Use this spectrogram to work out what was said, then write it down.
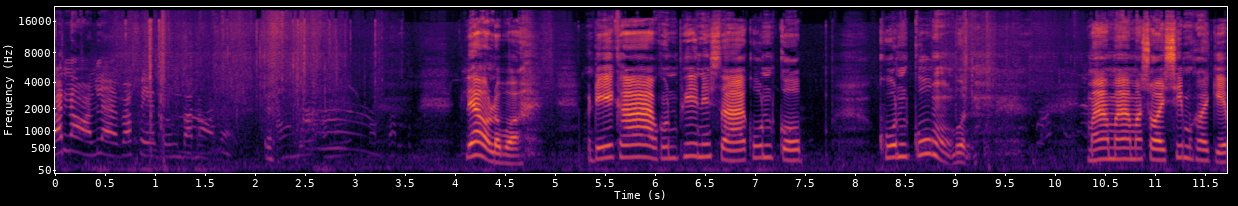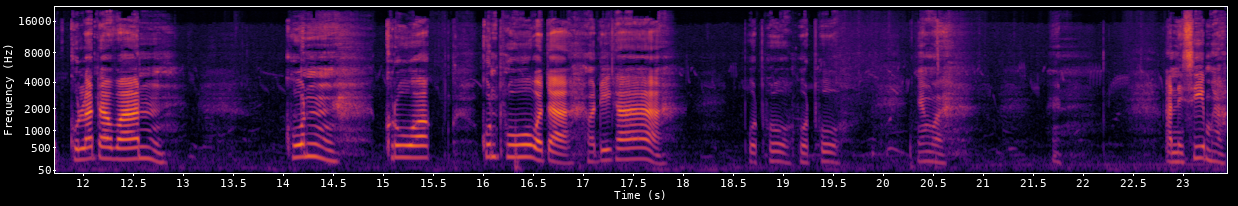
บ้านนอนแหละบ้านเฟซตรงบ้านนอนแหละเลี้ยวหรอบ่สวัสดีค่ะ คุณพี่นิสาคุณกบ คุณกุ้งบุญมามามาซอยซิมคอยเก็บ คุณรัตวัน คุณ ครัวคุณภูบ่จ้ะสวัสดีค่ะโพดโพโพดโพยังวะอันนี้ซิมค่ะ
